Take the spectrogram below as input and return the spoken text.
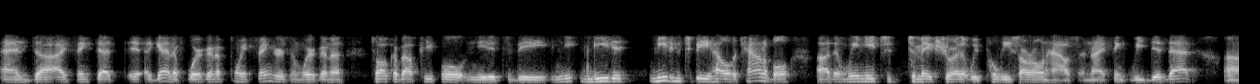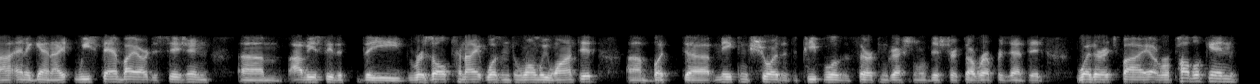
And uh, I think that again, if we're going to point fingers and we're going to talk about people needed to be needed needing to be held accountable, uh, then we need to to make sure that we police our own house. And I think we did that. Uh, and again, I, we stand by our decision. Um, obviously, the, the result tonight wasn't the one we wanted, um, but uh, making sure that the people of the third congressional district are represented, whether it's by a Republican.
